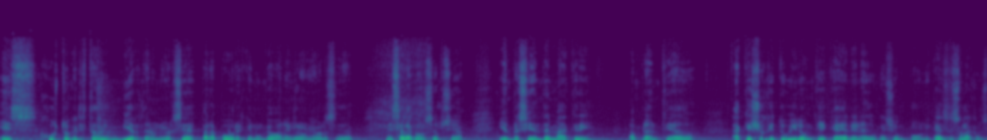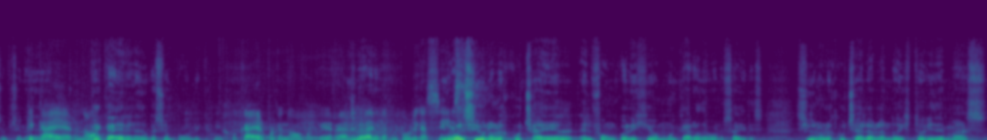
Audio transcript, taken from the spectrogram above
¿Es justo que el Estado invierta en universidades para pobres que nunca van a ir a la universidad? Esa es la concepción. Y el presidente Macri ha planteado aquellos que tuvieron que caer en la educación pública. Esas son las concepciones. Que caer, ¿no? Que caer en la educación pública. Dijo caer porque no, porque realmente la educación pública sí. Igual si uno lo escucha a él, él fue un colegio muy caro de Buenos Aires si uno lo escucha a él hablando de historia y demás,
